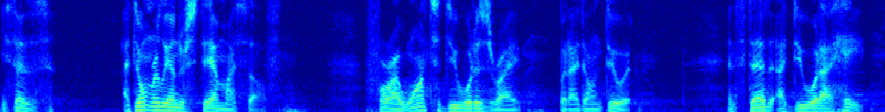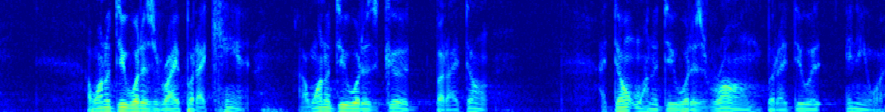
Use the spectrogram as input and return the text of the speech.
he says, I don't really understand myself, for I want to do what is right, but I don't do it. Instead, I do what I hate. I want to do what is right, but I can't. I want to do what is good, but I don't. I don't want to do what is wrong, but I do it anyway.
